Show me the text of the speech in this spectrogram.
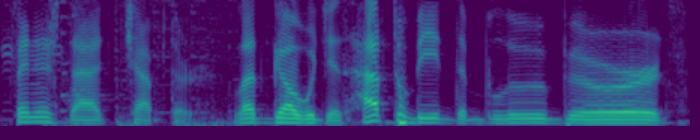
finish that chapter. Let's go, we just have to beat the Bluebirds.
